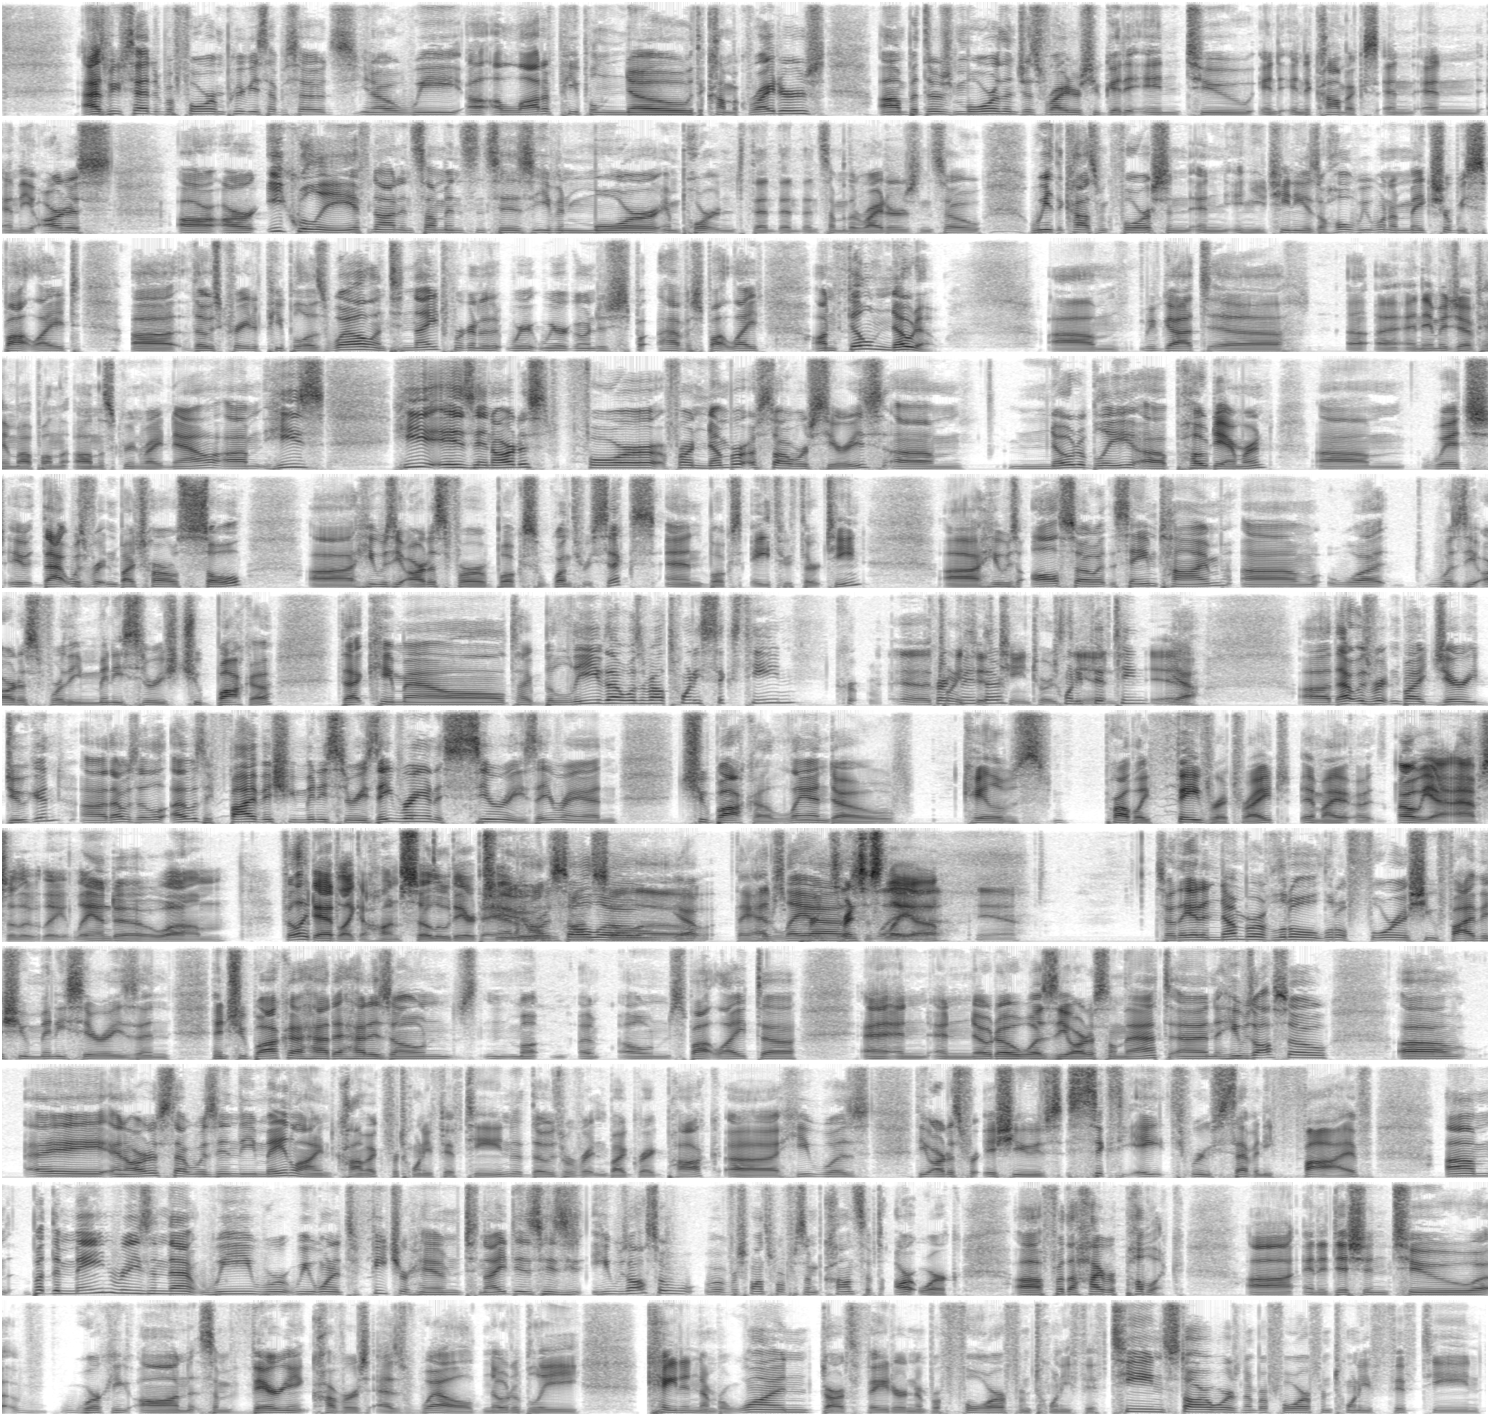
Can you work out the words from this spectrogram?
as we've said before in previous episodes, you know, we a, a lot of people know the comic writers, um, but there's more than just writers who get into into, into comics, and and and the artists are, are equally, if not in some instances, even more important than, than, than some of the writers. And so we at the Cosmic Force and, and, and Utini as a whole, we want to make sure we spotlight uh, those creative people as well. And tonight we're gonna we're, we're going to sp- have a spotlight on Phil Noto. Um, we've got uh, uh, an image of him up on the on the screen right now. Um, he's he is an artist for for a number of Star Wars series. Um, notably uh, Poe Dameron, um, which it, that was written by Charles Soule. Uh, he was the artist for books one through six and books eight through thirteen. Uh, he was also at the same time um, what was the artist for the miniseries Chewbacca that came out. I believe that was about 2016. Uh, correct me there? 2015 towards the end. 2015. Yeah. yeah. Uh, that was written by Gerry Duggan. Uh, that was a that was a five issue miniseries. They ran a series. They ran Chewbacca, Lando, Caleb's probably favorite, right? Am I? Uh, Oh yeah, absolutely. Lando. Um, I feel like they had like a Han Solo there They too. had Han Han Solo, yep. They had There's Leia. Princess Leia. Yeah. So they had a number of little little four issue, five issue miniseries, and and Chewbacca had had his own uh, own spotlight, uh, and and Noto was the artist on that, and he was also. Uh, a an artist that was in the mainline comic for 2015. Those were written by Greg Pak. Uh, he was the artist for issues 68 through 75. Um, but the main reason that we were we wanted to feature him tonight is his he was also responsible for some concept artwork uh, for the High Republic. Uh, in addition to working on some variant covers as well, notably Kanan number one, Darth Vader number four from 2015, Star Wars number four from 2015,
